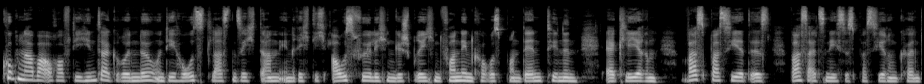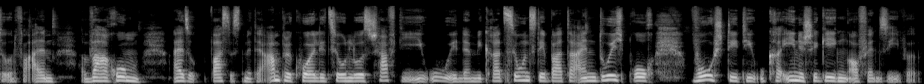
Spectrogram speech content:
gucken aber auch auf die Hintergründe und die Hosts lassen sich dann in richtig ausführlichen Gesprächen von den Korrespondentinnen erklären, was passiert ist, was als nächstes passieren könnte und vor allem warum. Also, was ist mit der Ampelkoalition los? Schafft die EU in der Migrationsdebatte einen Durchbruch? Wo steht die ukrainische Gegenoffensive?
